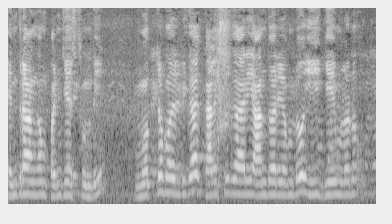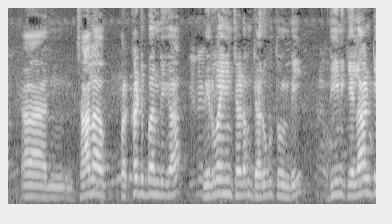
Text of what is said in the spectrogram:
యంత్రాంగం పనిచేస్తుంది. మొట్టమొదటిగా కలెక్టర్ గారి ఆధ్వర్యంలో ఈ గేమ్లను చాలా ప్రకటిబందిగా నిర్వహించడం జరుగుతుంది. దీనికి ఎలాంటి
